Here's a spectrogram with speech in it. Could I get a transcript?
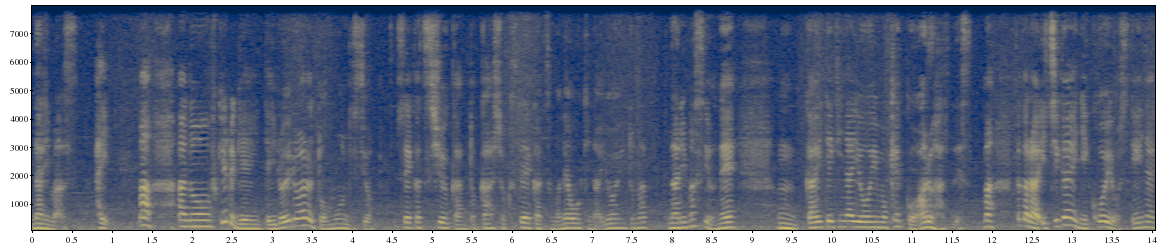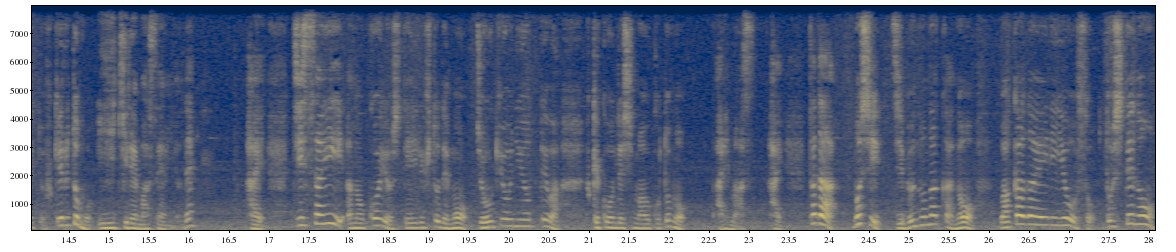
なります。はい。まああの老ける原因っていろいろあると思うんですよ。生活習慣とか食生活もね大きな要因となりますよね、うん、外的な要因も結構あるはずです。まあだから一概に恋をしていないと老けるとも言い切れませんよね。はい、実際あの恋をしている人でも状況によっては老け込んでしまうこともあります、はい、ただもし自分の中の若返り要素としての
